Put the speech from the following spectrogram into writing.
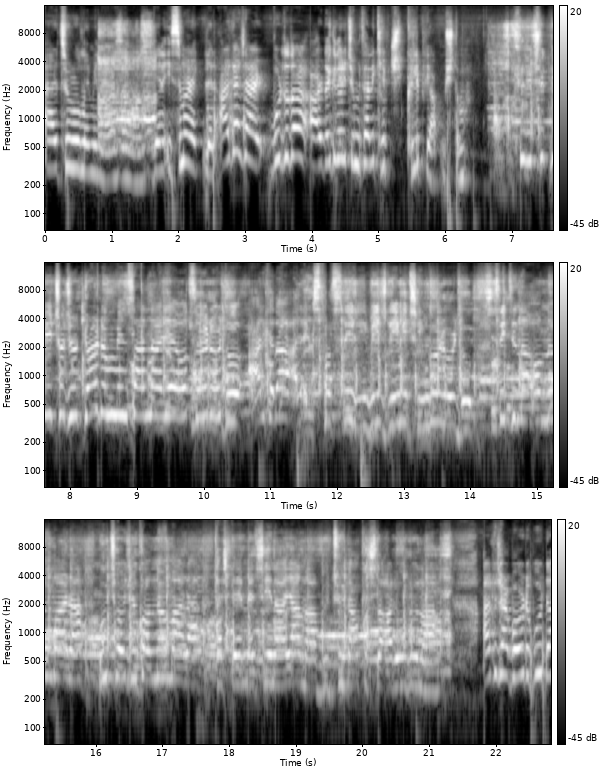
Ertuğrul Emine. Yine isim örnekleri. Arkadaşlar burada da Arda Güler için bir tane klip klip yapmıştım. Küçük bir çocuk gördüm insanlarla otururdu. Arkada Alex Fosili bizim için gururdu. Sırtında on numara, bu çocuk on numara. Taş demesin ayağına, bütün alkışlar uğruna. Arkadaşlar bu arada burada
